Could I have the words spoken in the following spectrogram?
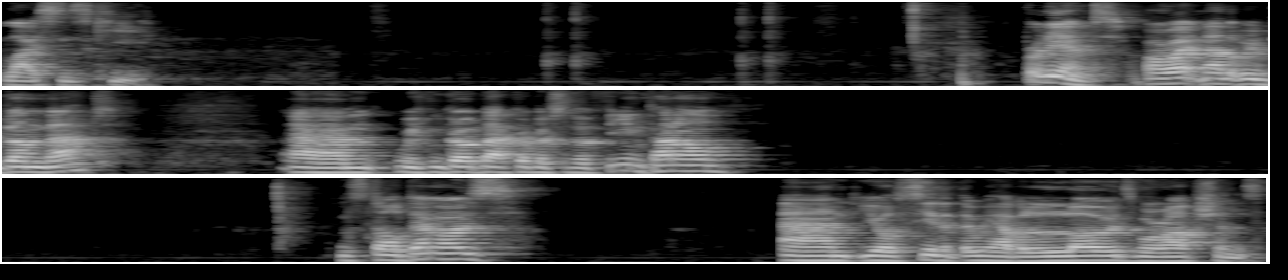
license key. Brilliant. All right, now that we've done that, um, we can go back over to the theme panel, install demos, and you'll see that we have loads more options.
